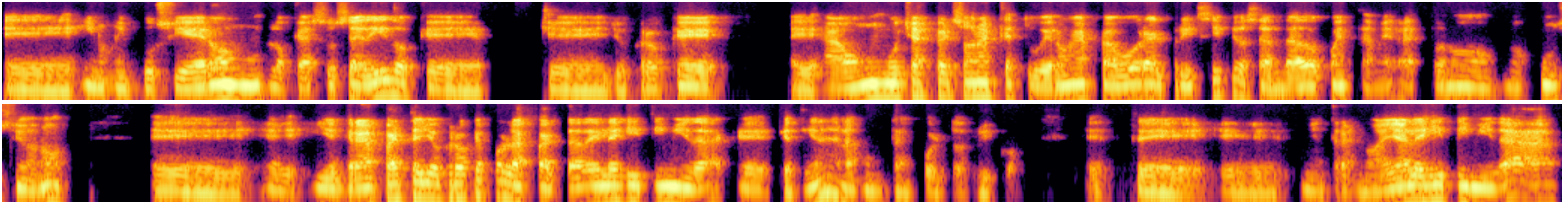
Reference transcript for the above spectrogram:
y nos impusieron lo que ha sucedido, que, que yo creo que eh, aún muchas personas que estuvieron a favor al principio se han dado cuenta, mira, esto no, no funcionó. Eh, eh, y en gran parte yo creo que por la falta de legitimidad que, que tiene la Junta en Puerto Rico. Este, mientras no haya legitimidad,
